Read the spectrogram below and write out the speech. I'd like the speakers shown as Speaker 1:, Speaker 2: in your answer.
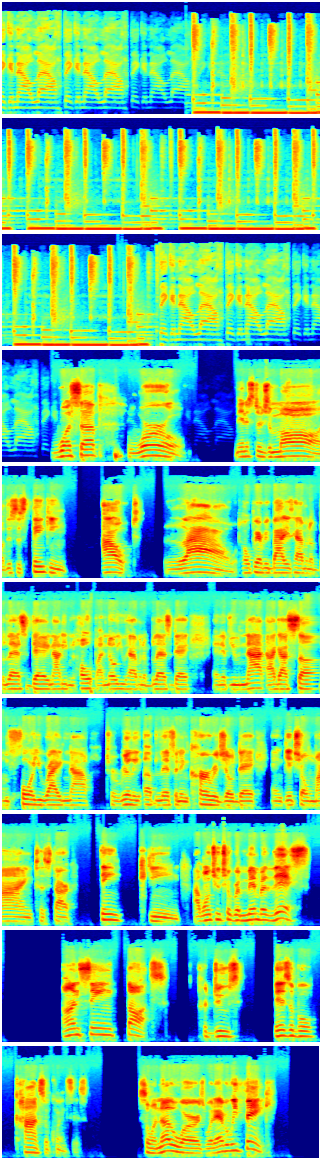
Speaker 1: thinking out loud, thinking out loud, thinking out loud. Thinking out loud. Thinking out loud, thinking out loud,
Speaker 2: What's up, world? Minister Jamal. This is Thinking Out Loud. Hope everybody's having a blessed day. Not even hope. I know you having a blessed day. And if you're not, I got something for you right now to really uplift and encourage your day and get your mind to start thinking. I want you to remember this. Unseen thoughts produce visible consequences. So, in other words, whatever we think,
